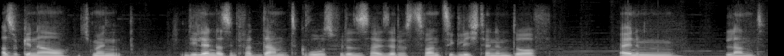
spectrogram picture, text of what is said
Also genau. Ich meine, die Länder sind verdammt groß für das. Das heißt, ja, du hast 20 Lichter in einem Dorf. In einem Land.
